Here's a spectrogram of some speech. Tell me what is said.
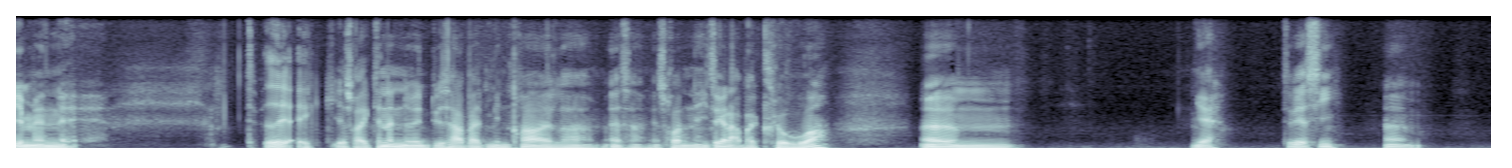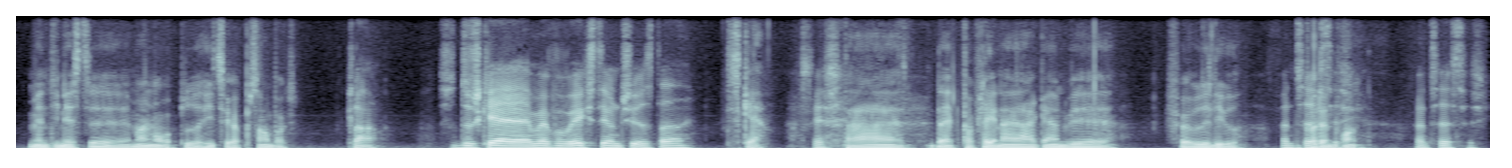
Jamen, det ved jeg ikke. Jeg tror ikke, den er nødvendigvis at arbejde mindre, eller, altså, jeg tror, den er helt sikkert at arbejde klogere. Um, ja, det vil jeg sige. Um, men de næste mange år byder helt sikkert på Soundbox. Klart. Så du skal med på væksteventyr stadig? Det skal Fedt. Der er, der er et par planer, jeg gerne vil øh, føre ud i livet Fantastisk. på den front. Fantastisk.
